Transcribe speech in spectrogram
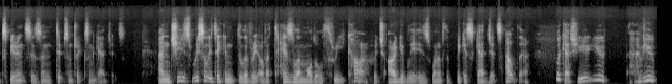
experiences and tips and tricks and gadgets. And she's recently taken delivery of a Tesla Model 3 car, which arguably is one of the biggest gadgets out there. Lukasz, you, you have you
